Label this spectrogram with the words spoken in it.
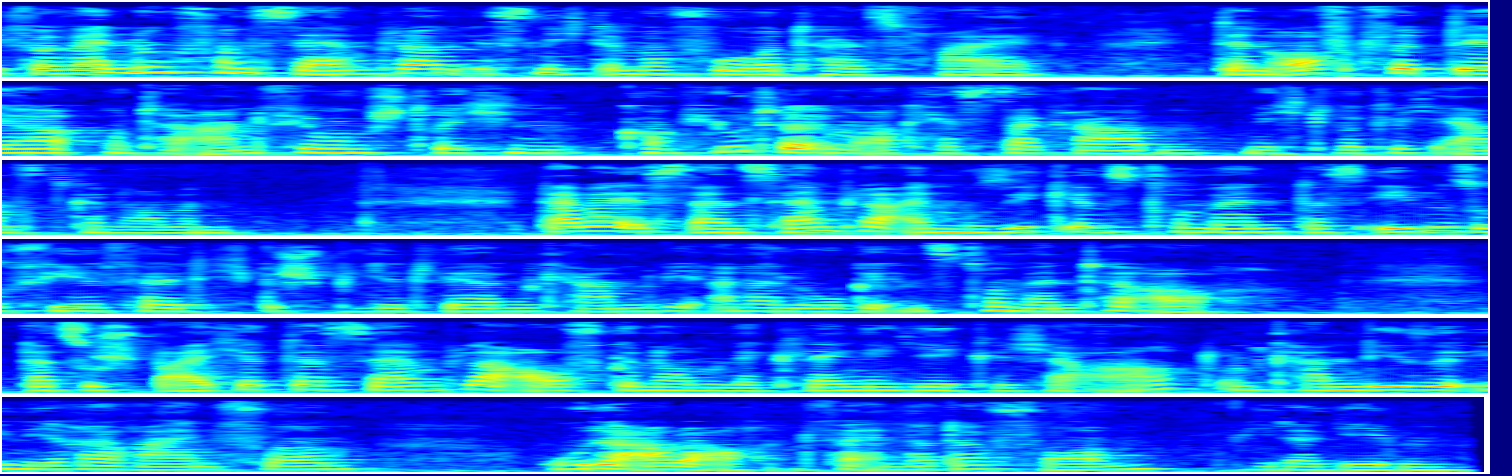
Die Verwendung von Samplern ist nicht immer vorurteilsfrei, denn oft wird der unter Anführungsstrichen Computer im Orchestergraben nicht wirklich ernst genommen Dabei ist ein Sampler ein Musikinstrument, das ebenso vielfältig bespielt werden kann wie analoge Instrumente auch. Dazu speichert der Sampler aufgenommene Klänge jeglicher Art und kann diese in ihrer Reinform oder aber auch in veränderter Form wiedergeben.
